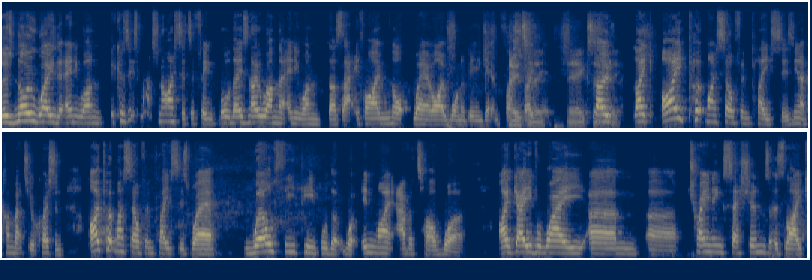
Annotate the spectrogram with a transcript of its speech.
there's no way that anyone because it's much nicer to think well there's no one that anyone does that if i'm not where i want to be and getting frustrated totally. yeah, exactly. so like i put myself in places you know come back to your question i put myself in places where wealthy people that were in my avatar were i gave away um, uh, training sessions as like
